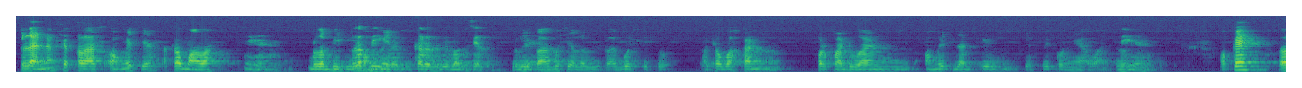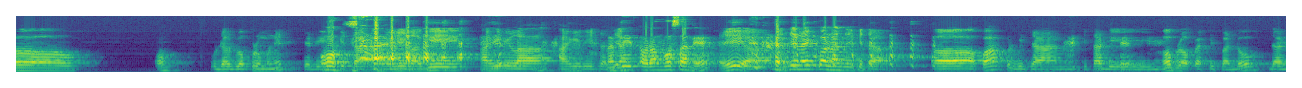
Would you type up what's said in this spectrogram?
gelandang sekelas Omid ya atau malah Iya. melebihi Lebih Omid. lebih- kalau lebih bagus ya lebih. lebih Iya. bagus ya lebih bagus gitu atau bahkan perpaduan Omid dan tim Jeffrey Kurniawan. Iya. Oke, eh, oh udah 20 menit, jadi Oh. kita akhiri lagi, akhirilah, akhiri saja. Nanti orang bosan ya. Iya, nanti rekor nanti kita eh, apa perbincangan kita di ngobrol Persib Bandung dan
